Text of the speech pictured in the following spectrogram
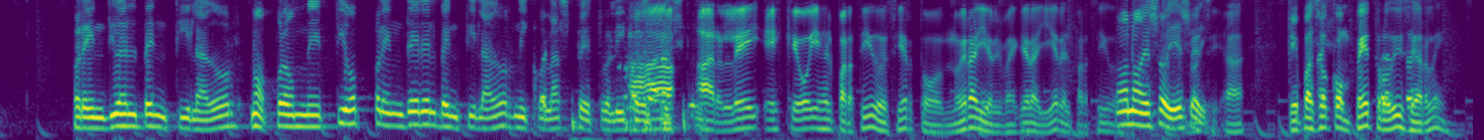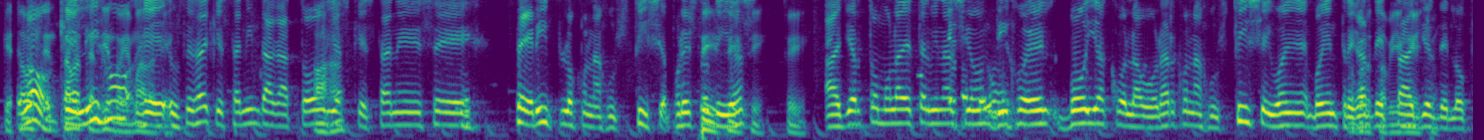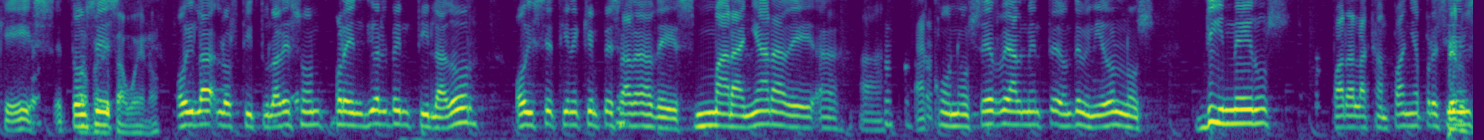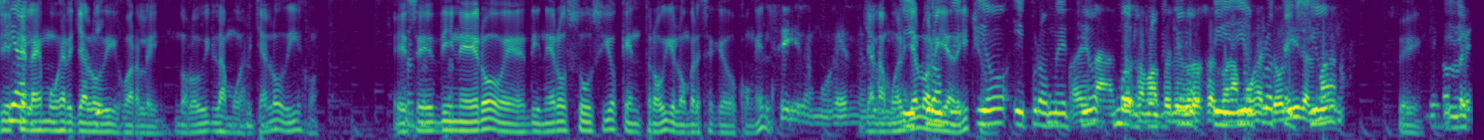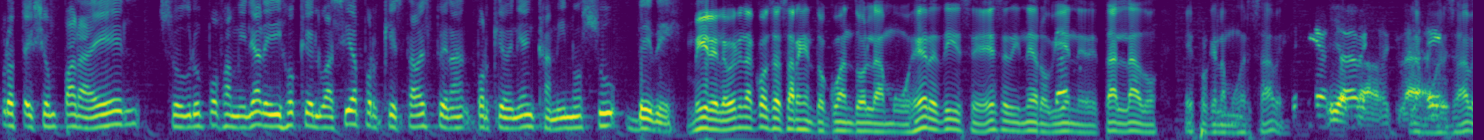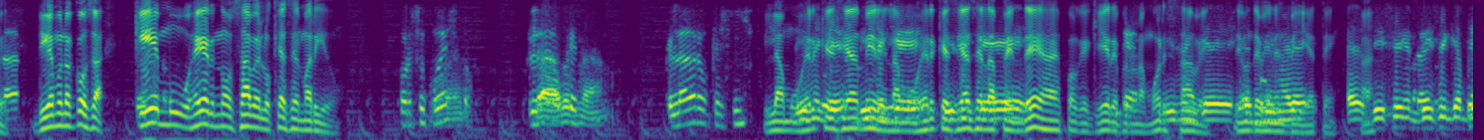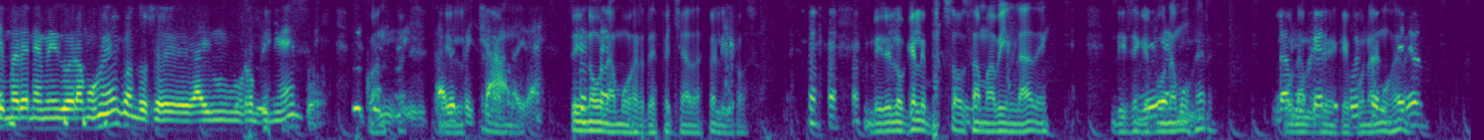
Prendió el ventilador, no, prometió prender el ventilador Nicolás Petro, el hijo Ah, del presidente. Arley, es que hoy es el partido, es cierto. No era ayer, que era ayer el partido. No, no, eso hoy, eso hoy. Ah. ¿Qué pasó con Petro? Dice Arley. Que estaba, No, que el hijo, atendiendo llamadas. eh, usted sabe que está en indagatorias, Ajá. que está en ese periplo con la justicia por estos Sí, días. sí, sí. Ayer tomó la determinación, dijo él, voy a colaborar con la justicia y voy, a- voy a entregar No, bien detalles de lo que es. Entonces, bueno. hoy la- los titulares son, prendió el ventilador, hoy se tiene que empezar a desmarañar, a, de- a- a- a conocer realmente de dónde vinieron los dineros para la campaña Pero si es presidencial. que la mujer ya lo dijo, Arley. No lo, la mujer ya lo dijo. Ese dinero es dinero sucio que entró y el hombre se quedó con él. Sí, la mujer. Ya la mujer y ya lo había dicho. y prometió, bueno, una pidió protección, hermano. Sí. pidió protección para él, su grupo familiar, y dijo que lo hacía porque estaba esperando, porque venía en camino su bebé. Mire, le voy a decir una cosa, sargento. Cuando la mujer dice ese dinero viene de tal lado, es porque la mujer sabe. Ella sabe, La claro. mujer sabe. Dígame una cosa. ¿Qué mujer no sabe lo que hace el marido? Por supuesto. Claro, Claro, que, claro. claro que sí. La mujer Dicen que, que- se hace, dicen mire, la mujer que se hace la pendeja es porque quiere, pero la mujer sabe de dónde el viene el primer- billete. eh, Ah, dicen, dicen que el primer enemigo de la mujer cuando se hay un rompimiento. cuando- Y está el- despechada. va. Sí, no, una mujer despechada es peligrosa. Mire lo que le pasó a Osama Bin Laden. Dicen que fue una mujer. La una mujer mujer, que fue una el mujer.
